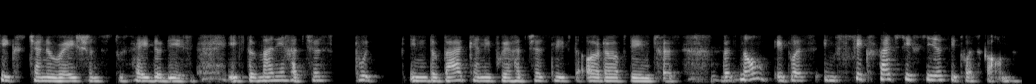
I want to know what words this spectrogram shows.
six generations, to say the least, if the money had just put in the back and if we had just lived out of the interest. But no, it was in six, five, six years, it was gone.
